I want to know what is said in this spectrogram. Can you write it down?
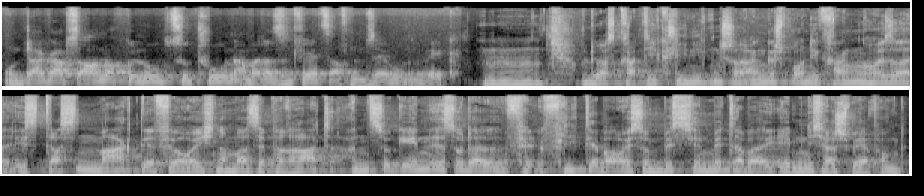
Und da gab es auch noch genug zu tun, aber da sind wir jetzt auf einem sehr guten Weg. Mhm. Und du hast gerade die Kliniken schon angesprochen, die Krankenhäuser. Ist das ein Markt, der für euch nochmal separat anzugehen ist oder fliegt der bei euch so ein bisschen mit, aber eben nicht als Schwerpunkt?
